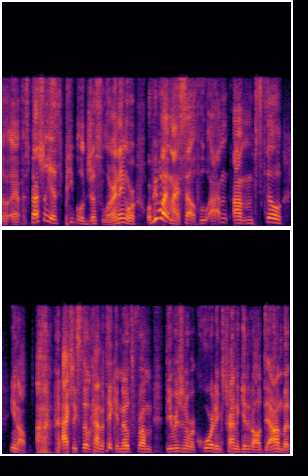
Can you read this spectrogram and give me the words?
Uh, especially as people just learning or or people like myself who I'm I'm still you know I'm actually still kind of taking notes from the original recordings, trying to get it all down, but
